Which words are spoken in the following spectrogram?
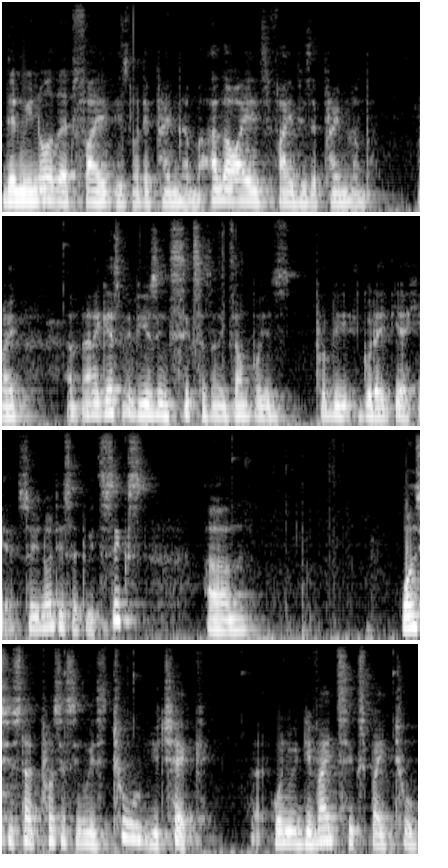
then we know that 5 is not a prime number. Otherwise, 5 is a prime number, right? Um, and I guess maybe using 6 as an example is probably a good idea here. So you notice that with 6, um, once you start processing with 2, you check. Uh, when we divide 6 by 2,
